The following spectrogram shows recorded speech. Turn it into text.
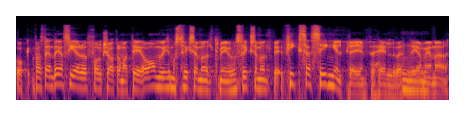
Och fast det enda jag ser att folk tjatar om att det är, ja, men vi måste fixa multiplayer, vi måste fixa multiplayer. Fixa single player för helvete. Mm. Jag menar,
